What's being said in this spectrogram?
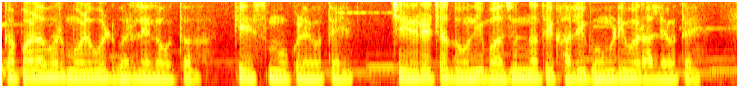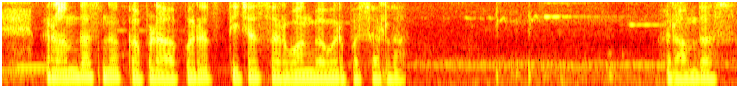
कपाळावर मळवट भरलेलं होतं. केस मोकळे होते. चेहऱ्याच्या दोन्ही बाजूंना ते खाली घोंगडीवर आले होते. रामदासनं कपडा परत तिच्या सर्वांगावर पसरला. रामदास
